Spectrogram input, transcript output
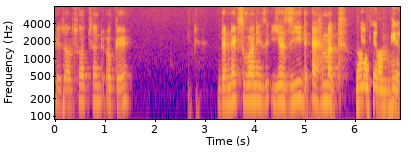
Is also absent. Okay. The next one is Yazid Ahmad. No, no, sir, I'm here.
